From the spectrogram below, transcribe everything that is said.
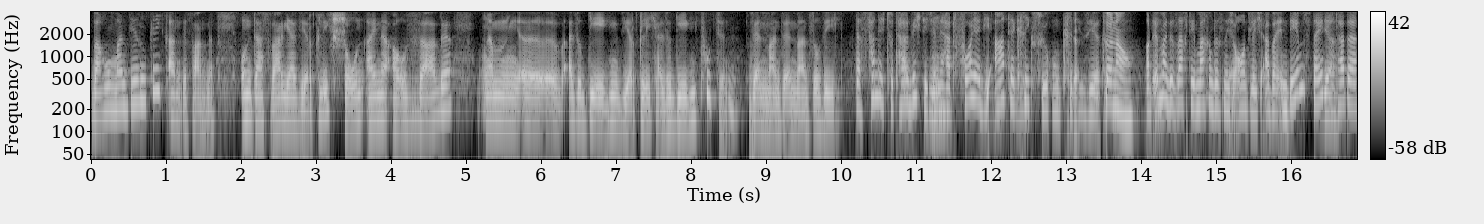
warum man diesen Krieg angefangen hat. Und das war ja wirklich schon eine Aussage, ähm, äh, also gegen wirklich, also gegen Putin, wenn man, wenn man so will. Das fand ich total wichtig, denn er hat vorher die Art der Kriegsführung kritisiert. Ja, genau. Und immer gesagt, die machen das nicht ja. ordentlich. Aber in dem Statement ja. hat er,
